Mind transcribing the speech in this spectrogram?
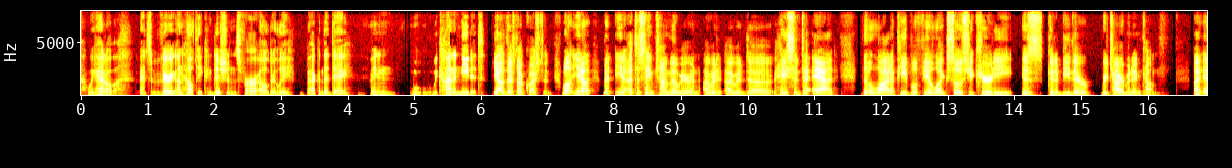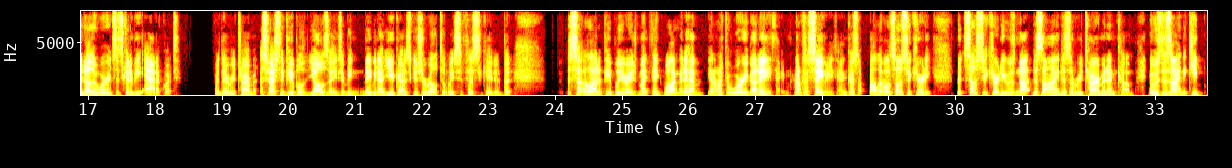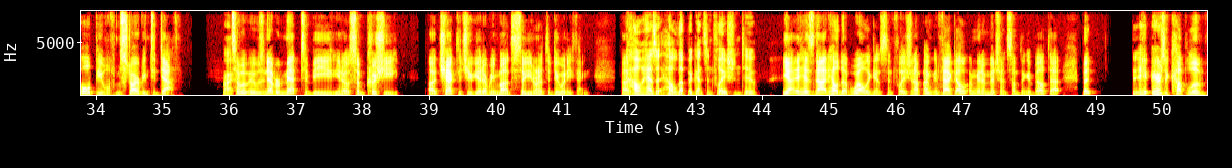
we had a had some very unhealthy conditions for our elderly back in the day. I mean, we kind of need it. Yeah, there's no question. Well, you know, but you know, at the same time, though, Aaron, I would I would uh, hasten to add that a lot of people feel like Social Security is going to be their retirement income. Uh, in other words, it's going to be adequate for their retirement, especially people y'all's age. I mean, maybe not you guys because you're relatively sophisticated, but so a lot of people your age might think, well, I'm going to have, you don't have to worry about anything. I don't have to save anything because I'll live on Social Security. But Social Security was not designed as a retirement income. It was designed to keep old people from starving to death. Right. So it was never meant to be, you know, some cushy uh, check that you get every month so you don't have to do anything. Uh, How has it held up against inflation too? Yeah, it has not held up well against inflation. I'm, in fact, i am going to mention something about that. But here's a couple of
